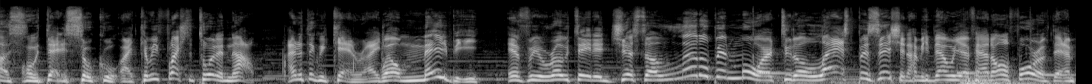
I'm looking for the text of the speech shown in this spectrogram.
us. Oh, that is so cool. All right, can we flush the toilet now? I don't think we can, right? Well, maybe if we rotated just a little bit more to the last position. I mean, then we have had all four of them.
